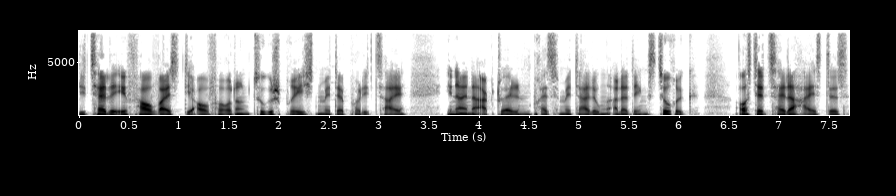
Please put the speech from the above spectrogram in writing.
Die Zelle e.V. weist die Aufforderung zu Gesprächen mit der Polizei in einer aktuellen Pressemitteilung allerdings zurück. Aus der Zelle heißt es,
